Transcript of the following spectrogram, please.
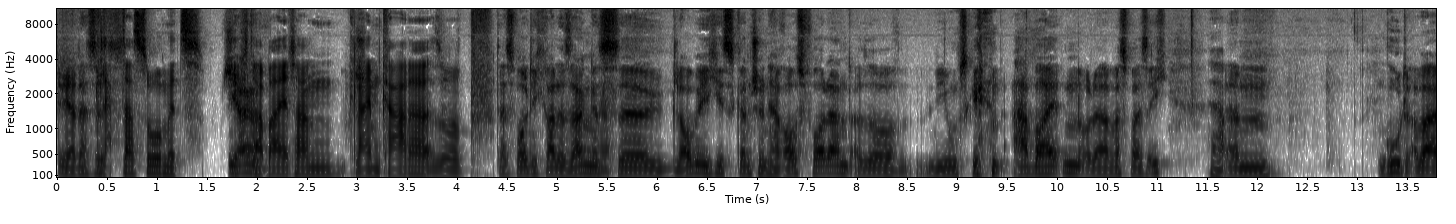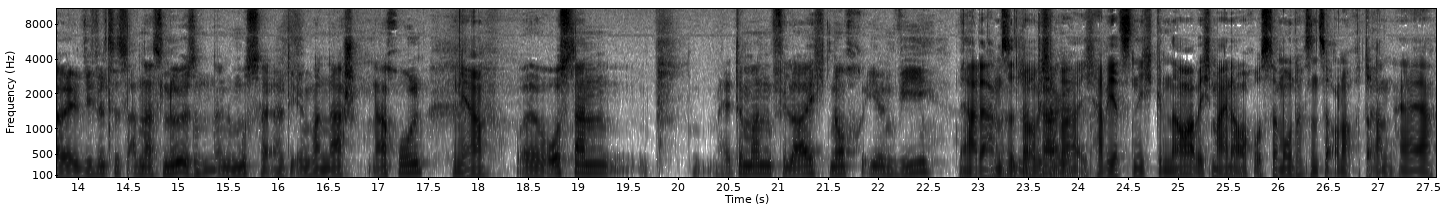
ja, das klappt ist, das so mit Schichtarbeitern, ja, kleinem Kader? Also pff. das wollte ich gerade sagen. Das ja. äh, glaube ich ist ganz schön herausfordernd. Also die Jungs gehen arbeiten oder was weiß ich. Ja. Ähm, gut, aber wie willst du es anders lösen? Ne? Du musst halt, halt irgendwann nach, nachholen. Ja. Äh, Ostern pff, hätte man vielleicht noch irgendwie ja, da haben sie, glaube ich, aber ich habe jetzt nicht genau, aber ich meine auch Ostermontag sind sie auch noch dran. Ja, ja.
